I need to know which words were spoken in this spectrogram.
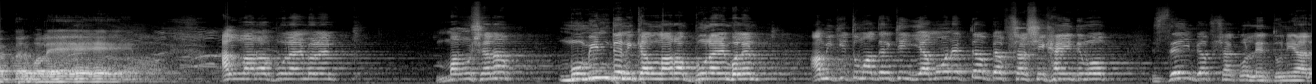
أكبر বলে আল্লাহ রাব্বুল আলামিন বলেন মানুষেরা মুমিনদেরকে আল্লাহ রাব্বুল আলামিন বলেন আমি কি তোমাদেরকে এমন একটা ব্যবসা শিখাই দেব যেই ব্যবসা করলে দুনিয়ার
